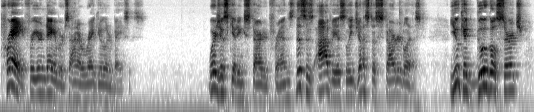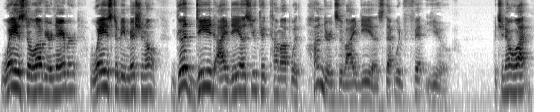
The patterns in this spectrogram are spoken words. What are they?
Pray for your neighbors on a regular basis. We're just getting started, friends. This is obviously just a starter list. You could Google search ways to love your neighbor, ways to be missional, good deed ideas, you could come up with hundreds of ideas that would fit you. But you know what?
